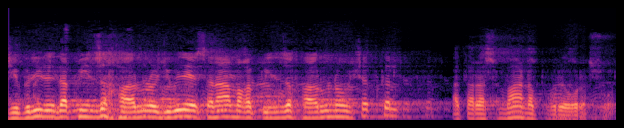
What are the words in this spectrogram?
جبريل دا پنځه خارونه جبريل السلام هغه پنځه خارونه او شتکل اتر اسمانه پورې ورسول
